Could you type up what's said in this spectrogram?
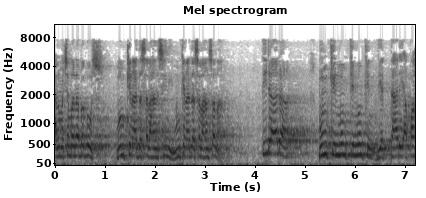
al macam mana bagus mungkin ada salahan sini mungkin ada salahan sana tidak ada mungkin mungkin mungkin dia tarik apa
